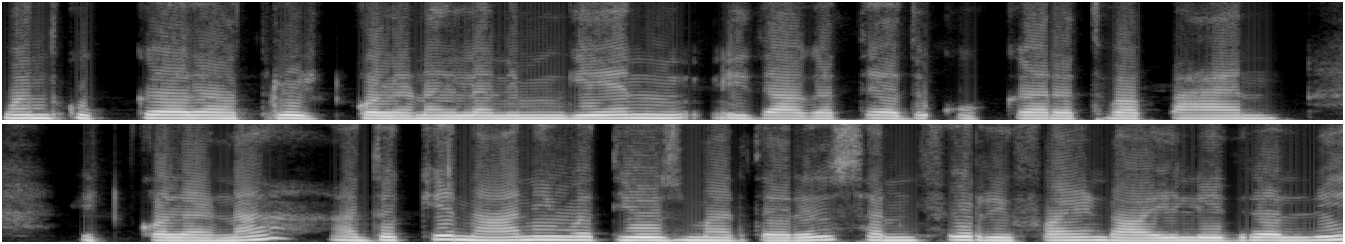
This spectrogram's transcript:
ಒಂದು ಕುಕ್ಕರ್ ಹತ್ರ ಇಟ್ಕೊಳ್ಳೋಣ. ಇಲ್ಲ, ನಿಮ್ಗೇನು ಇದಾಗತ್ತೆ ಅದು ಕುಕ್ಕರ್ ಅಥವಾ ಪ್ಯಾನ್? ಇಟ್ಕೊಳ್ಳೋಣ. ಅದಕ್ಕೆ ನಾನು ಇವತ್ತು ಯೂಸ್ ಮಾಡ್ತಾ ಇರೋದು ಸನ್ಫ್ಯೂರ್ ರಿಫೈನ್ಡ್ ಆಯಿಲ್ ಇದರಲ್ಲಿ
